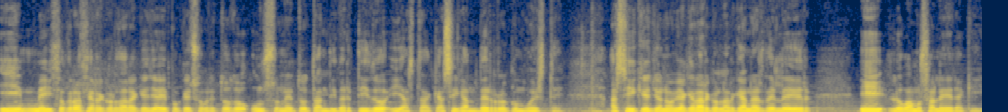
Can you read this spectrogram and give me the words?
Y me hizo gracia recordar aquella época y sobre todo un soneto tan divertido y hasta casi gamberro como este. Así que yo no voy a quedar con las ganas de leer y lo vamos a leer aquí.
